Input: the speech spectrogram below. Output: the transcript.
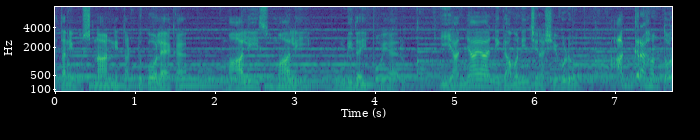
అతని ఉష్ణాన్ని తట్టుకోలేక మాలీ సుమాలి బూడిదైపోయారు. ఈ అన్యాయాన్ని గమనించిన శివుడు ఆగ్రహంతో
